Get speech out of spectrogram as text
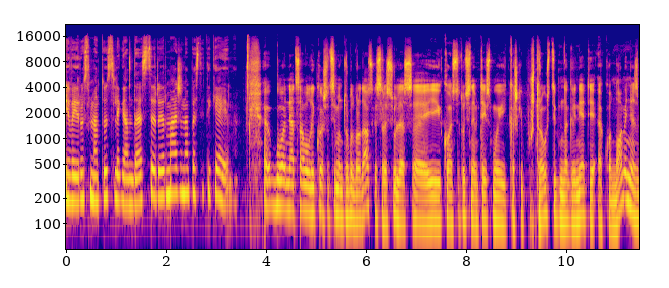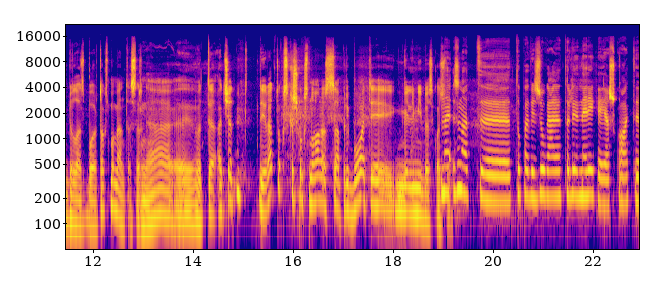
įvairius metus legendas ir ir mažina pasitikėjimą Buvo net savo laiku, aš atsimenu, turbūt Bradauskas yra siūlęs e, į konstituciniam teismui kažkaip uždrausti, nagrinėti ekonominės bylas, buvo ir toks momentas, ar ne? E, a čia yra toks kažkoks noras apriboti galimybes Na, konstitucijos? žinot, tų pavyzdžių gali toli nereikia ieškoti.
